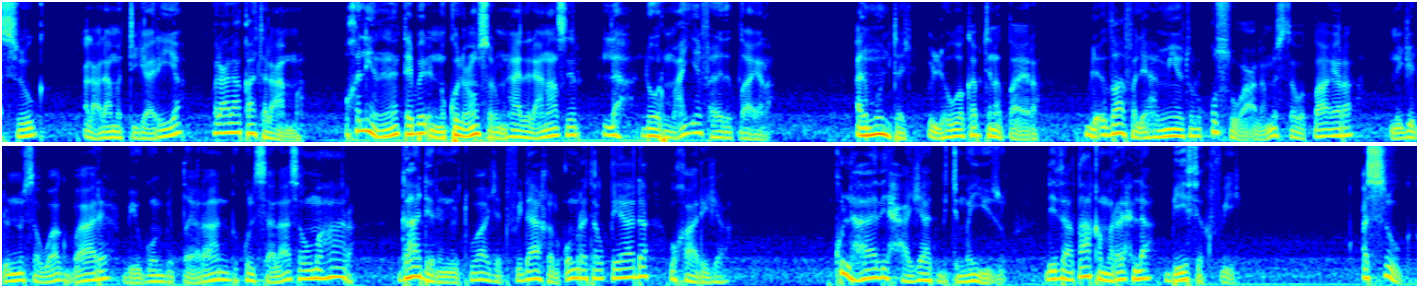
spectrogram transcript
السوق العلامة التجارية والعلاقات العامة. وخلينا نعتبر أن كل عنصر من هذه العناصر له دور معين في هذه الطائرة. المنتج واللي هو كابتن الطائرة. بالإضافة لأهميته القصوى على مستوى الطائرة نجد أنه سواق بارع بيقوم بالطيران بكل سلاسة ومهارة قادر أنه يتواجد في داخل قمرة القيادة وخارجها. كل هذه حاجات بتميزه لذا طاقم الرحلة بيثق فيه. السوق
